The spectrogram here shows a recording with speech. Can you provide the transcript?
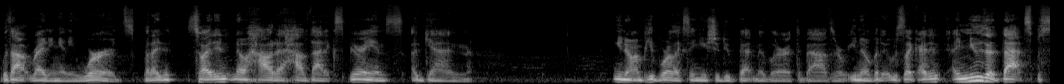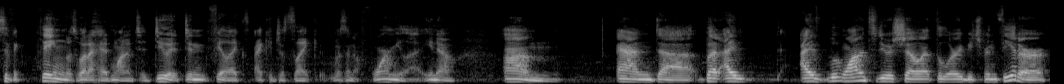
without writing any words. But I didn't, so I didn't know how to have that experience again. You know, and people were like saying you should do Bette Midler at the Baths, or you know, but it was like I didn't. I knew that that specific thing was what I had wanted to do. It didn't feel like I could just like it wasn't a formula, you know. Um, and uh, but I I wanted to do a show at the Laurie Beechman Theater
